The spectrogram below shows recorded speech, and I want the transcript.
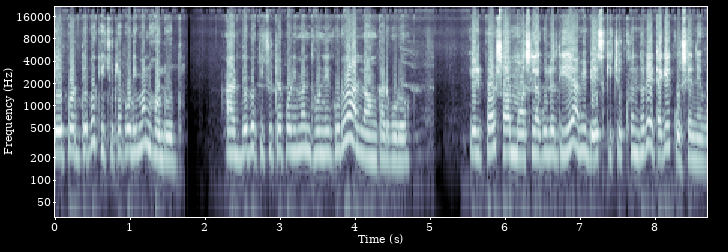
এরপর দেব কিছুটা পরিমাণ হলুদ। আর দেব কিছুটা পরিমাণ ধনে গুঁড়ো আর লঙ্কার গুঁড়ো। এরপর সব মশলাগুলো দিয়ে আমি বেশ কিছুক্ষণ ধরে এটাকে কষে নেব।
